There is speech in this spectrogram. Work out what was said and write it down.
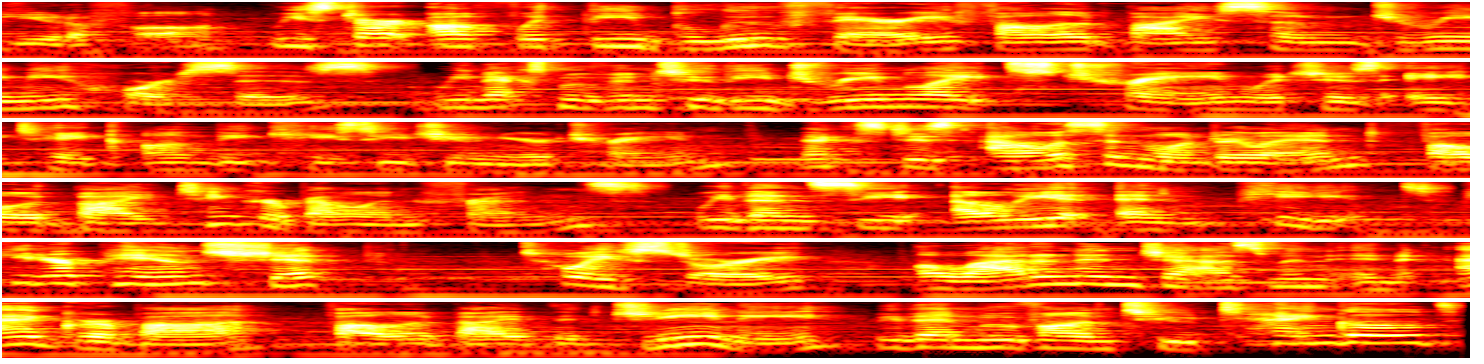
beautiful. We start off with the Blue Fairy, followed by some dreamy horses. We next move into the Dreamlights train, which is a take on the Casey Jr. train. Next is Alice in Wonderland, followed by Tinkerbell and Friends. We then see Elliot and Pete, Peter Pan's ship, Toy Story, Aladdin and Jasmine in Agrabah, followed by the Genie. We then move on to Tangled,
